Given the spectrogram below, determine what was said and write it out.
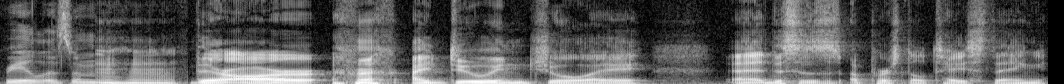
realism? There are I do enjoy and this is a personal taste thing.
